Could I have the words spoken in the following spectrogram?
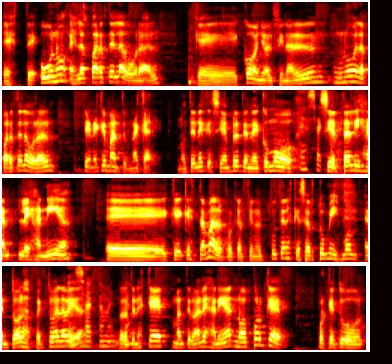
Este, uno es la parte laboral, que coño, al final uno en la parte laboral tiene que mantener una careta. Uno tiene que siempre tener como cierta lejan- lejanía eh, que, que está mal, porque al final tú tienes que ser tú mismo en, en todos los aspectos de la vida. Exactamente. Pero tienes que mantener una lejanía, no porque, porque tu,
